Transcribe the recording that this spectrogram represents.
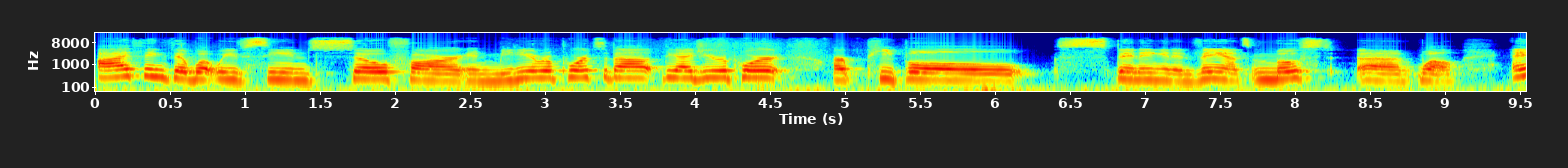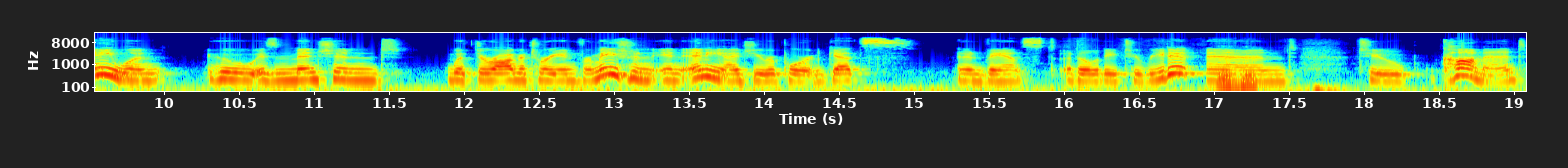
I think that what we've seen so far in media reports about the IG report are people spinning in advance. Most, uh, well, anyone who is mentioned with derogatory information in any IG report gets an advanced ability to read it and to comment.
